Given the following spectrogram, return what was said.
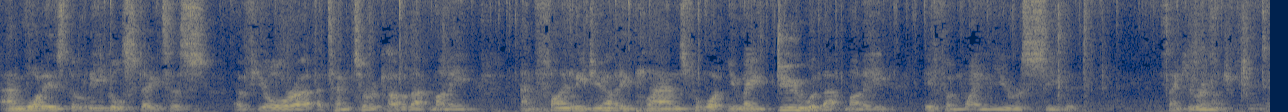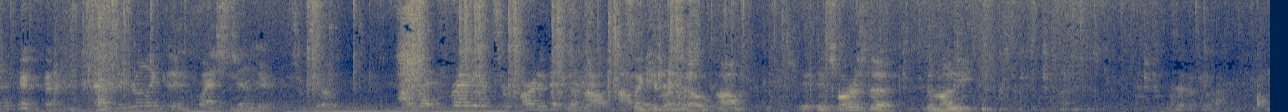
And what is the legal status of your uh, attempt to recover that money? And finally, do you have any plans for what you may do with that money if and when you receive it? Thank you very much. That's a really good question. I'll let Fred answer part of it and then I'll. I'll Thank you very it much. So, um, as far as the, the money, is that okay?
